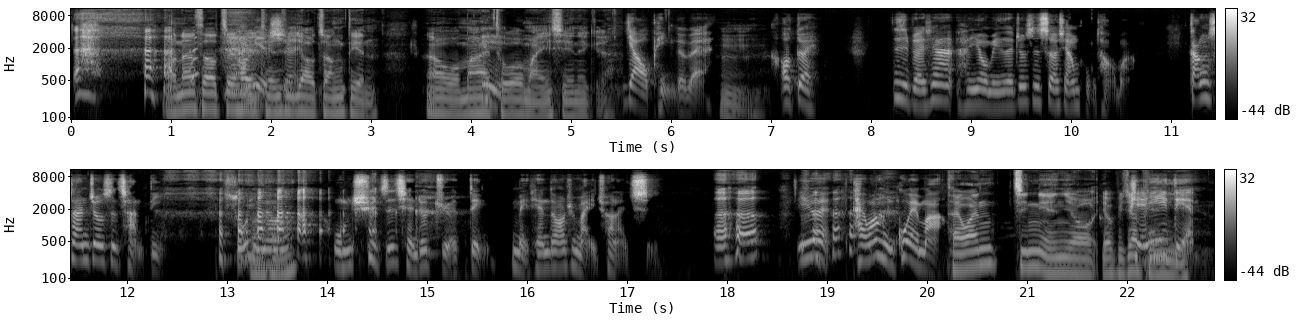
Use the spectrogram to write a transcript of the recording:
我那时候最后一天去药妆店，然后我妈托我买一些那个，药品对不对？嗯，哦，对，日本现在很有名的就是麝香葡萄嘛，冈山就是产地，所以嗯呢，我们去之前就决定每天都要去买一串来吃，因为台湾很贵嘛，台湾今年有有比较便宜。便宜一点，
